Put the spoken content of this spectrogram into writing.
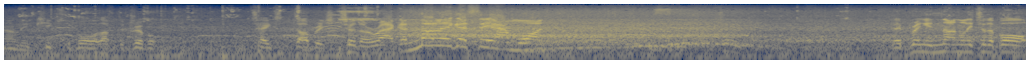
Nunnally keeps the ball off the dribble. Takes Dobric to the rack, and Nunnally gets the and one. They're bringing Nunnally to the ball.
